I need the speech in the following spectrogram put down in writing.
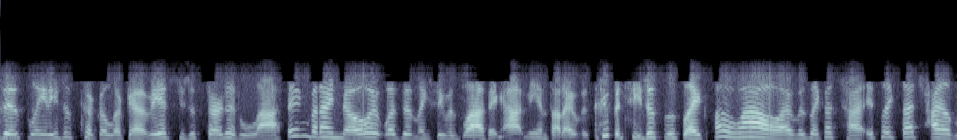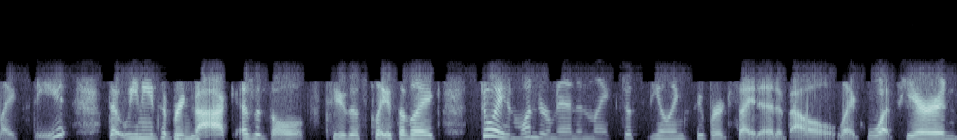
this lady just took a look at me and she just started laughing but i know it wasn't like she was laughing at me and thought i was stupid. She just was like oh wow. I was like a child it's like that childlike state that we need to bring mm-hmm. back as adults to this place of like joy and wonderment and like just feeling super excited about like what's here. And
